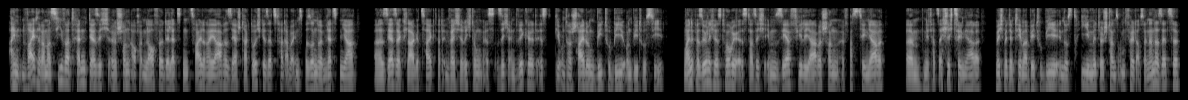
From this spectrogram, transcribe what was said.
Ein weiterer massiver Trend, der sich äh, schon auch im Laufe der letzten zwei, drei Jahre sehr stark durchgesetzt hat, aber insbesondere im letzten Jahr äh, sehr, sehr klar gezeigt hat, in welche Richtung es sich entwickelt, ist die Unterscheidung B2B und B2C. Meine persönliche Historie ist, dass ich eben sehr viele Jahre schon, äh, fast zehn Jahre, ähm, nee, tatsächlich zehn Jahre, mich mit dem Thema B2B, Industrie, Mittelstandsumfeld auseinandersetze.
